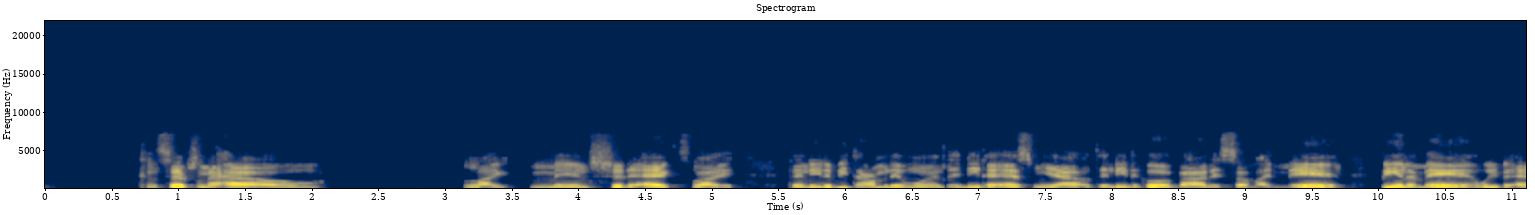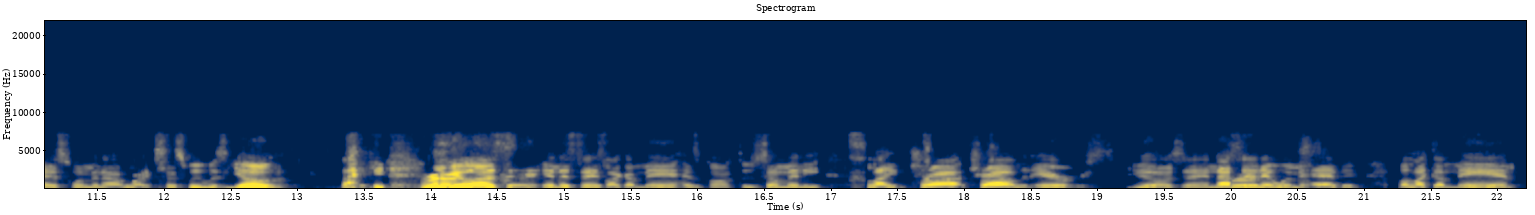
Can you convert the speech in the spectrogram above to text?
conception of how like men should act, like they need to be dominant one, they need to ask me out, they need to go about it. So like man being a man, we've asked women out like since we was young. Like you Right. get what I'm saying? In a sense, like a man has gone through so many like trial trial and errors. You know what I'm saying? Not saying that women haven't, but like a man,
